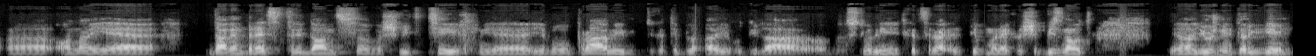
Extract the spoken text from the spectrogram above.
Uh, ona je danem Bradstreet danes v Švici, je, je v upravi, takrat je bila je vodila v Sloveniji, takrat se je temu rekel še Biznaut, uh, Južni trgi.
